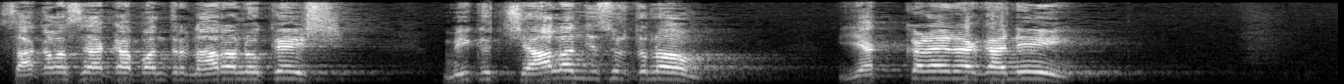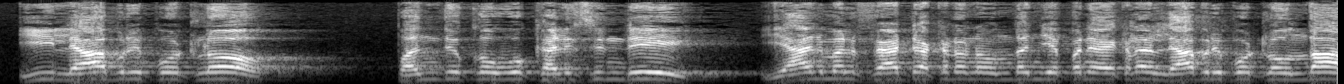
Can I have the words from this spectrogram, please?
సకల శాఖ మంత్రి నారా లోకేష్ మీకు ఛాలెంజ్ ఇస్తున్నాం. ఎక్కడైనా కానీ ఈ ల్యాబ్ రిపోర్ట్లో పంది కొవ్వు కలిసింది యానిమల్ ఫ్యాట్ ఎక్కడైనా ఉందని చెప్పని ఎక్కడైనా ల్యాబ్ రిపోర్ట్లో ఉందా?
